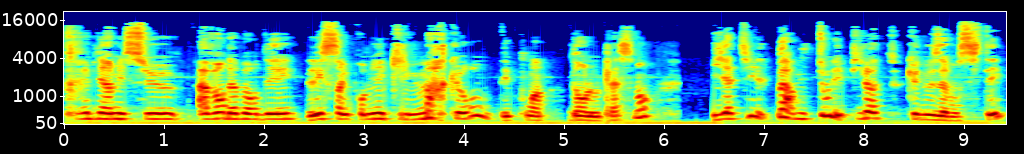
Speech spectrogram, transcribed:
Très bien, messieurs. Avant d'aborder les cinq premiers qui marqueront des points dans le classement, y a-t-il parmi tous les pilotes que nous avons cités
